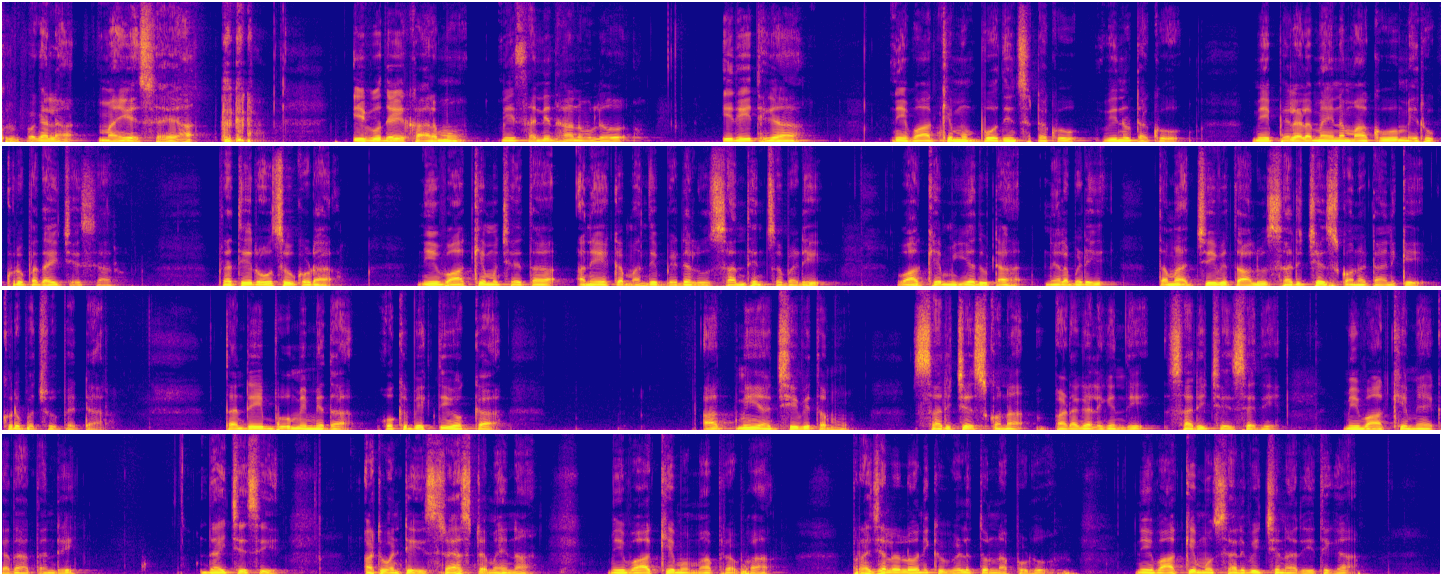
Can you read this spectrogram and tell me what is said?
కృపగల మయేసయ ఈ ఉదయకాలము మీ సన్నిధానములో ఈ రీతిగా నీ వాక్యము బోధించుటకు వినుటకు మీ పిల్లలమైన మాకు మీరు కృప దయచేశారు. ప్రతిరోజు కూడా నీ వాక్యము చేత అనేక మంది బిడ్డలు సంధించబడి వాక్యం ఎదుట నిలబడి తమ జీవితాలు సరిచేసుకొనటానికి కృప చూపెట్టారు. తండ్రి భూమి మీద ఒక వ్యక్తి యొక్క ఆత్మీయ జీవితము సరిచేసుకొన పడగలిగింది సరిచేసేది. మీ వాక్యమే కదా తండ్రి. దయచేసి అటువంటి శ్రేష్టమైన మీ వాక్యము మా ప్రభ ప్రజలలోనికి వెళుతున్నప్పుడు నీ వాక్యము సెలవిచ్చిన రీతిగా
